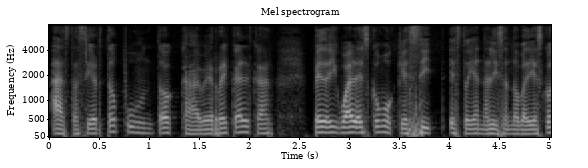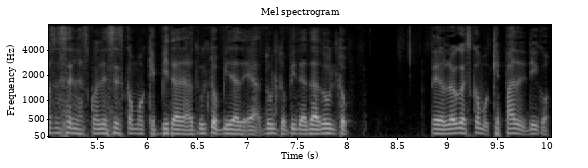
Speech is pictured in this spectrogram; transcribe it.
hasta cierto punto, cabe recalcar, pero igual es como que sí estoy analizando varias cosas en las cuales es como que vida de adulto, vida de adulto, vida de adulto. Pero luego es como que padre digo,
